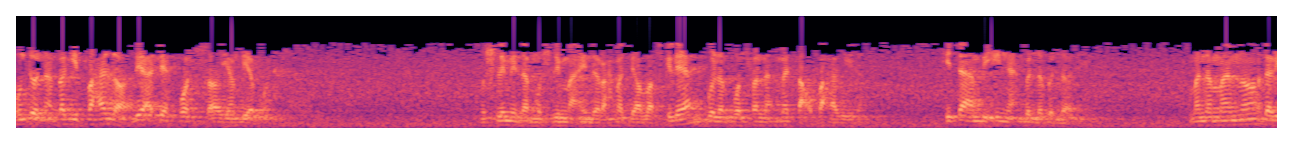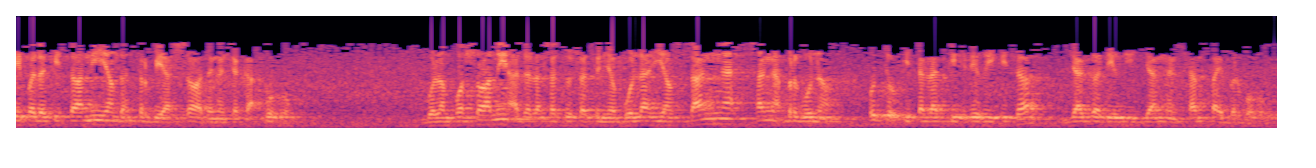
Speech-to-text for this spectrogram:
untuk nak bagi pahala di atas puasa yang dia buat. Muslimin dan muslimat yang dirahmati Allah sekalian bulan puasa nak metak apa hari dah kita ambil ingat benda-benda ni. Mana-mana daripada kita ni yang dah terbiasa dengan cakap bohong bulan puasa ni adalah satu-satunya bulan yang sangat-sangat berguna untuk kita latih diri kita jaga diri jangan sampai berbohong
